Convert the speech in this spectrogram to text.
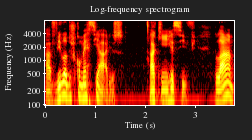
a Vila dos Comerciários aqui em Recife. Lá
